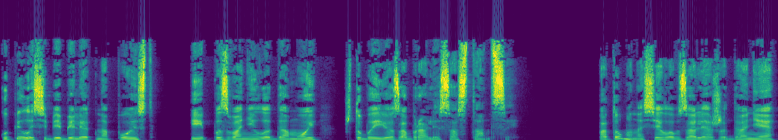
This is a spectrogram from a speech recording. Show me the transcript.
купила себе билет на поезд и позвонила домой, чтобы ее забрали со станции. Потом она села в зале ожидания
